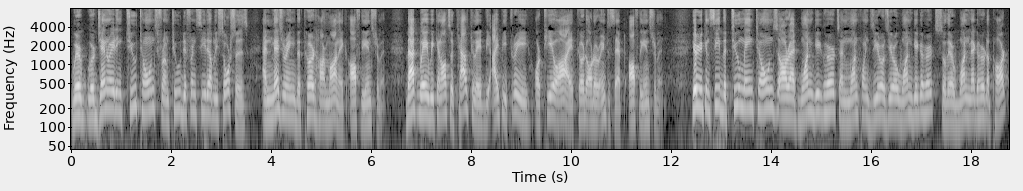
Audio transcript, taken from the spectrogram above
We're, we're generating two tones from two different CW sources and measuring the third harmonic of the instrument. That way we can also calculate the IP3 or TOI, third order intercept, of the instrument. Here you can see the two main tones are at 1 gigahertz and 1.001 gigahertz, so they're 1 megahertz apart.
